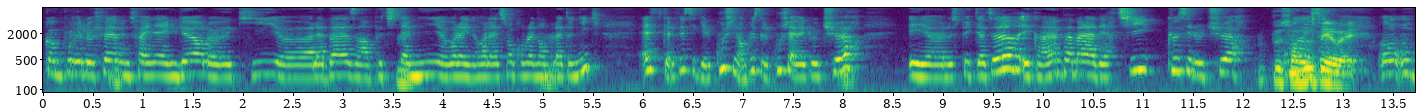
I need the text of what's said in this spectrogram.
comme pourrait le faire une final girl euh, qui euh, à la base a un petit Mm. ami, euh, voilà une relation complètement platonique. Elle, ce qu'elle fait, c'est qu'elle couche et en plus elle couche avec le tueur. Et euh, le spectateur est quand même pas mal averti que c'est le tueur. on peut s'en Ouais, douter, ouais. On, on,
